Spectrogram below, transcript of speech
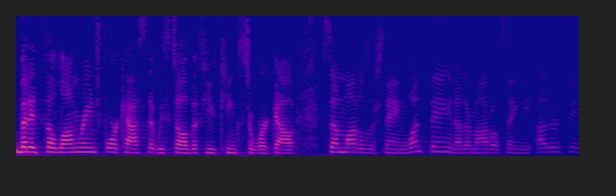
But it's the long range forecast that we still have a few kinks to work out. Some models are saying one thing, another model saying the other thing.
